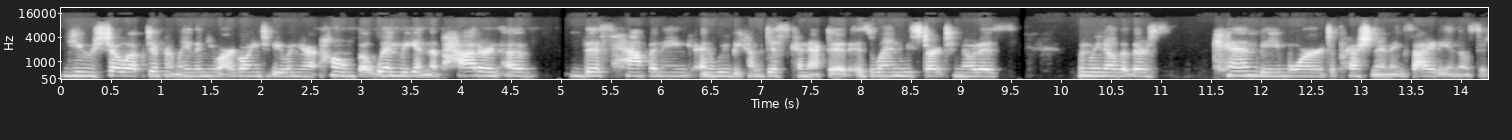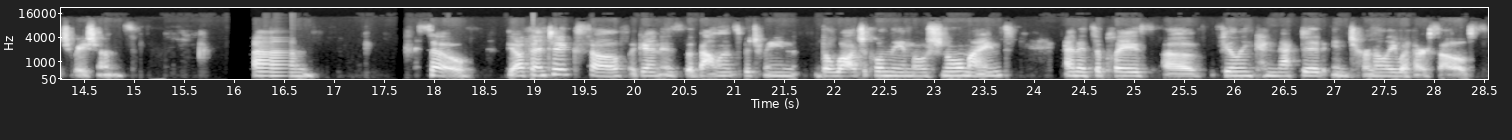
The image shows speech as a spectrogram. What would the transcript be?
you show up differently than you are going to be when you're at home. But when we get in the pattern of this happening and we become disconnected, is when we start to notice when we know that there's can be more depression and anxiety in those situations. Um, so, the authentic self, again, is the balance between the logical and the emotional mind. And it's a place of feeling connected internally with ourselves.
